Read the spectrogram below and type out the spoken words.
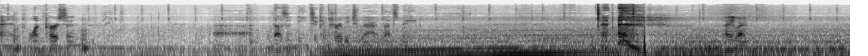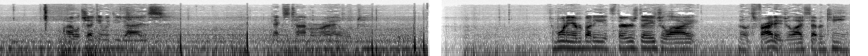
And one person uh, doesn't need to contribute to that. That's me. anyway, I will check in with you guys next time around. Good morning, everybody. It's Thursday, July. No, it's Friday, July 17th.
